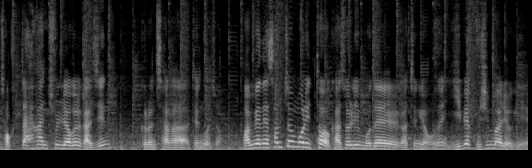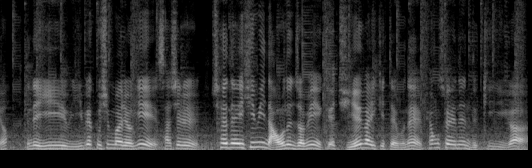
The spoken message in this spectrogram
적당한 출력을 가진 그런 차가 된 거죠. 반면에 3.5리터 가솔린 모델 같은 경우는 290마력이에요. 근데 이 290마력이 사실 최대 힘이 나오는 점이 꽤 뒤에 가 있기 때문에 평소에는 느끼기가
